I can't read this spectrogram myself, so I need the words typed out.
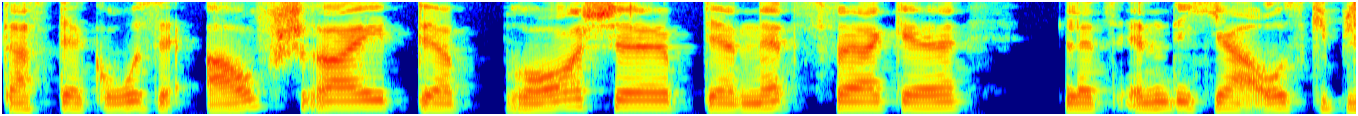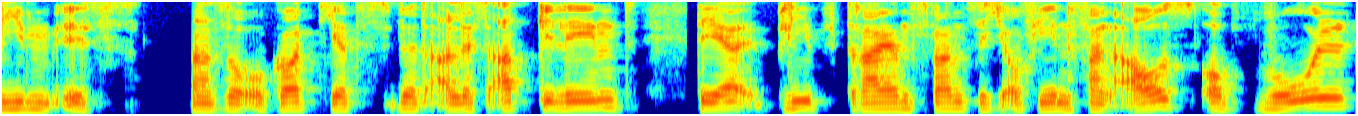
dass der große Aufschrei der Branche, der Netzwerke letztendlich ja ausgeblieben ist. Also, oh Gott, jetzt wird alles abgelehnt. Der blieb 23 auf jeden Fall aus, obwohl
